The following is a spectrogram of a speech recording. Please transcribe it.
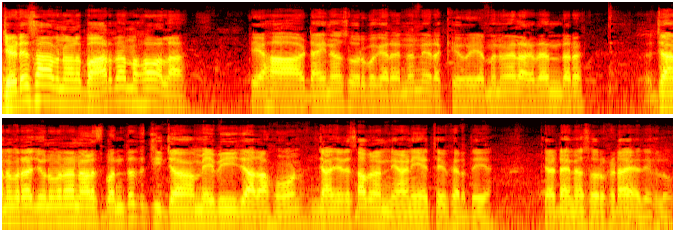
ਜਿਹੜੇ ਹਿਸਾਬ ਨਾਲ ਬਾਹਰ ਦਾ ਮਾਹੌਲ ਆ ਤੇ ਆਹ ਡਾਇਨਾਸੌਰ ਵਗੈਰਾ ਇਹਨਾਂ ਨੇ ਰੱਖੇ ਹੋਏ ਆ, ਮੈਨੂੰ ਇਹ ਲੱਗਦਾ ਅੰਦਰ ਜਾਨਵਰਾਂ ਜੁਨਵਰਾਂ ਨਾਲ ਸੰਬੰਧਿਤ ਚੀਜ਼ਾਂ ਮੇਬੀ ਜ਼ਿਆਦਾ ਹੋਣ ਜਾਂ ਜਿਹੜੇ ਹਿਸਾਬ ਨਾਲ ਨਿਆਣੇ ਇੱਥੇ ਫਿਰਦੇ ਆ ਤੇ ਡਾਇਨਾਸੌਰ ਖੜਾਇਆ ਦੇਖ ਲਓ।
